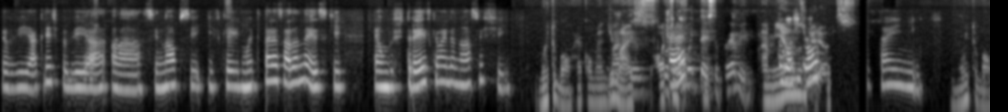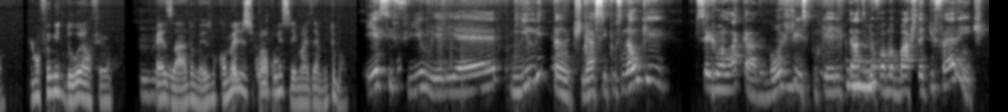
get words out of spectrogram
Eu vi a crítica, vi a, a sinopse e fiquei muito interessada nesse, que é um dos três que eu ainda não assisti. Muito bom, recomendo demais. Ótimo. Gostou é? muito desse, foi, amigo? Pra mim é um dos melhores. Tá aí, amigo. Muito bom. É um filme duro, é um filme uhum. pesado mesmo, como eles se propõem ser, mas é muito bom. Esse filme, ele é militante, né? Assim, não que seja uma lacrada, longe disso, porque ele trata uhum. de uma forma bastante diferente.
